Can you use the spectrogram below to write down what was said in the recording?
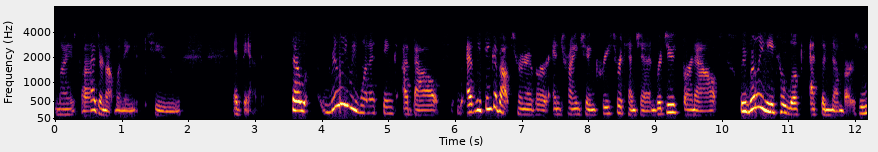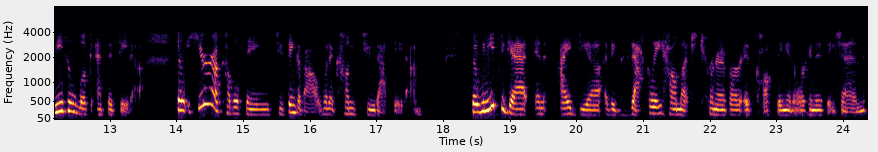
my slides are not wanting to advance. So really we want to think about, as we think about turnover and trying to increase retention, reduce burnout, we really need to look at the numbers. We need to look at the data. So here are a couple things to think about when it comes to that data. So we need to get an idea of exactly how much turnover is costing an organization.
